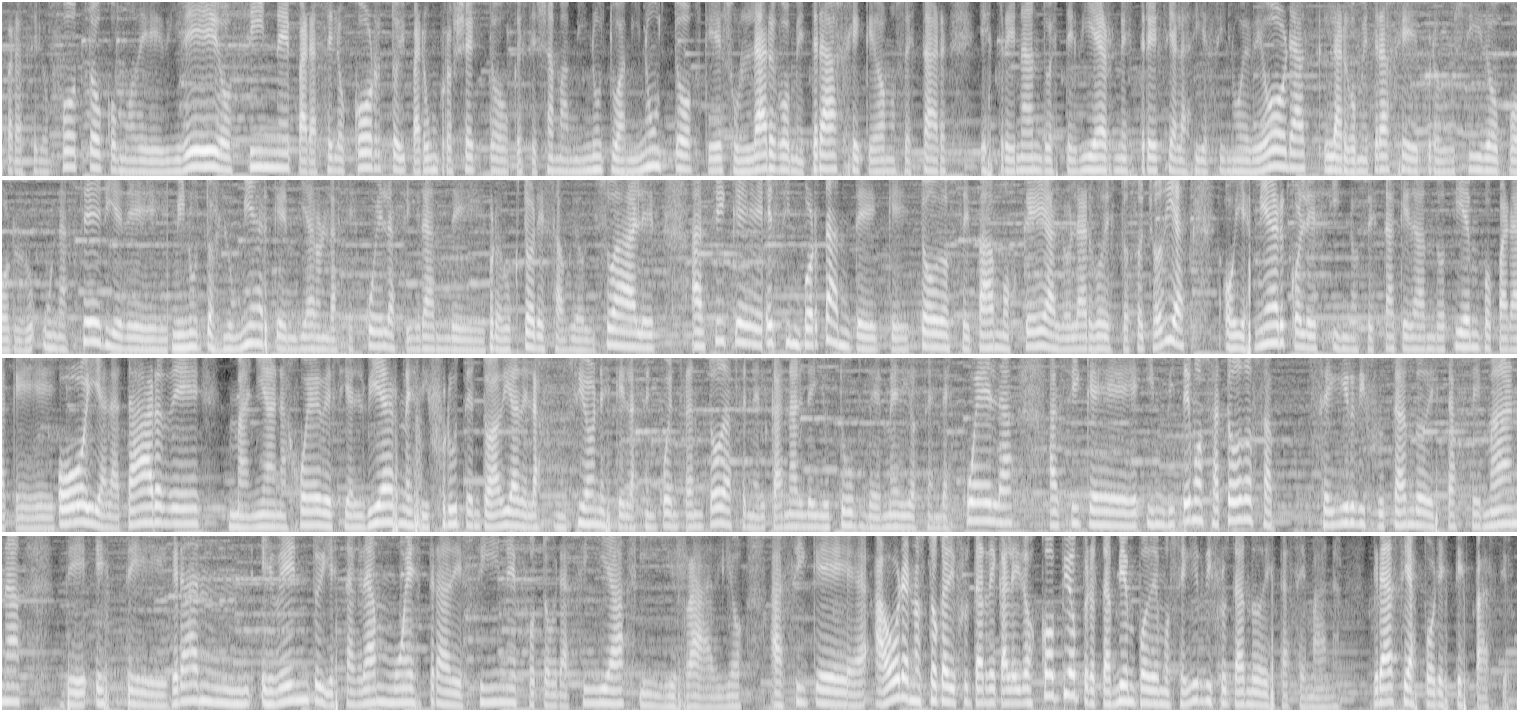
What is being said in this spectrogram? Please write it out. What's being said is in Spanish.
para hacerlo foto, como de video, cine para hacerlo corto y para un proyecto que se llama Minuto a Minuto, que es un largometraje que vamos a estar estrenando este viernes 13 a las 19 horas, largometraje producido por una serie de Minutos Lumière que enviaron las escuelas y grandes productores audiovisuales. Así que es importante que todos sepamos que a lo largo de estos ocho días, hoy es miércoles y nos está quedando tiempo para que hoy a la tarde, mañana jueves y el viernes disfruten todavía de las funciones que las encuentran todas en el canal de YouTube de Medios en la Escuela. Así que invitemos a todos a seguir disfrutando de esta semana, de este gran evento y esta gran muestra de cine, fotografía y radio. Así que ahora nos toca disfrutar de Caleidoscopio, pero también podemos seguir disfrutando de esta semana. Gracias por este espacio.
